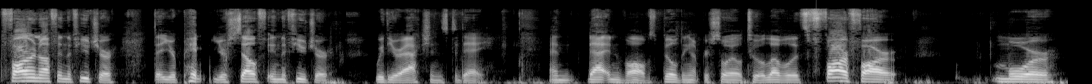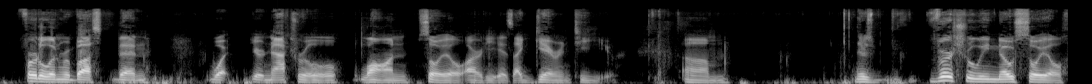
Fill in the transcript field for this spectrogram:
far enough in the future that you're paying yourself in the future with your actions today. And that involves building up your soil to a level that's far, far more fertile and robust than what your natural lawn soil already is. I guarantee you. Um, there's virtually no soil,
